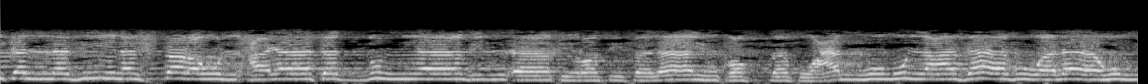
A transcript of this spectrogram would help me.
أُولَئِكَ الَّذِينَ اشْتَرَوُا الْحَيَاةَ الدُّنْيَا بِالْآخِرَةِ فَلَا يُخَفَّفُ عَنْهُمُ الْعَذَابُ وَلَا هُمْ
